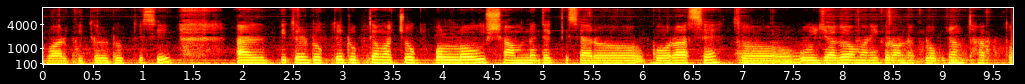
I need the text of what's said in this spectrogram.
আবার ভিতরে ঢুকতেছি। আর ভিতরে ঢুকতে ঢুকতে আমার চোখ পড়ল সামনে দেখতেছি আরও ঘর আছে। তো ওই জায়গায় মানে করে অনেক লোকজন থাকতো।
